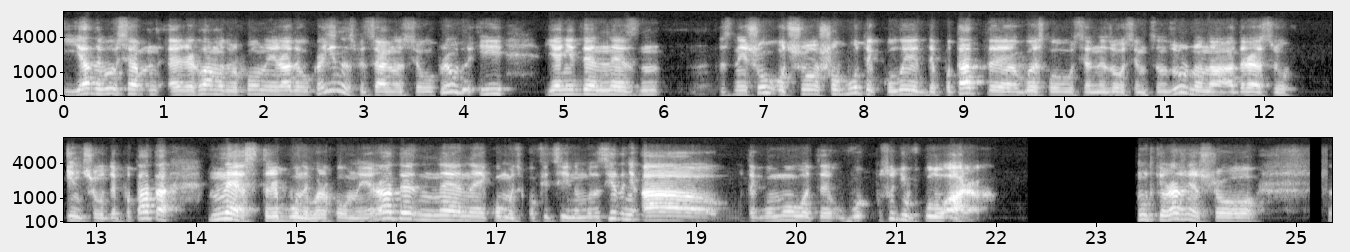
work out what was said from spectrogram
Е, Я дивився регламент Верховної Ради України спеціально з цього приводу, і я ніде не знайшов, от що, що бути, коли депутат е, висловився не зовсім цензурно на адресу іншого депутата, не з трибуни Верховної Ради, не на якомусь офіційному засіданні, а так би мовити, в по суті, в кулуарах. Ну, таке враження, що е,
